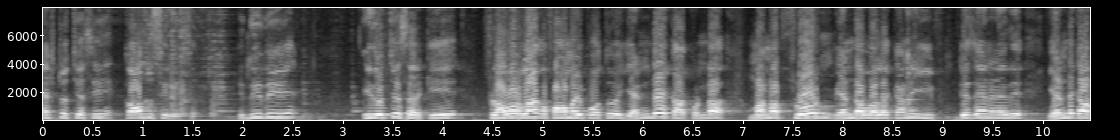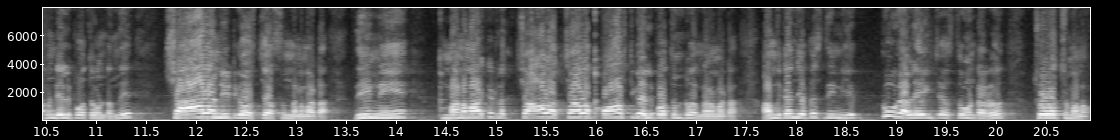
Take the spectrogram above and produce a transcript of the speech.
నెక్స్ట్ వచ్చేసి కాజు సిరీస్. ఇది ఇది ఇది వచ్చేసరికి ఫ్లవర్ లాగా ఫామ్ అయిపోతూ ఎండే కాకుండా మన ఫ్లోర్ ఎండ అవ్వాలి కానీ ఈ డిజైన్ అనేది ఎండ కాకుండా వెళ్ళిపోతూ ఉంటుంది. చాలా నీట్గా వచ్చేస్తుంది అనమాట దీన్ని మన మార్కెట్లో చాలా చాలా ఫాస్ట్గా వెళ్ళిపోతుంటుంది అనమాట అందుకని చెప్పేసి దీన్ని ఎక్కువగా లేయింగ్ చేస్తూ ఉంటారు. చూడొచ్చు మనం.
